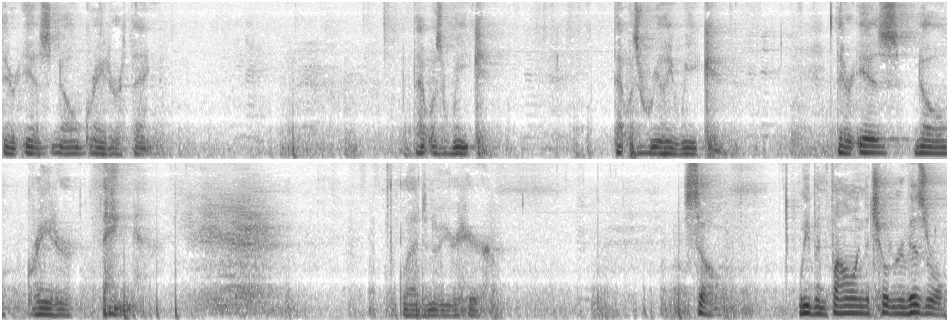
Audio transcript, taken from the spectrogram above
There is no greater thing. That was weak. That was really weak. There is no greater thing. Glad to know you're here. So, we've been following the children of Israel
